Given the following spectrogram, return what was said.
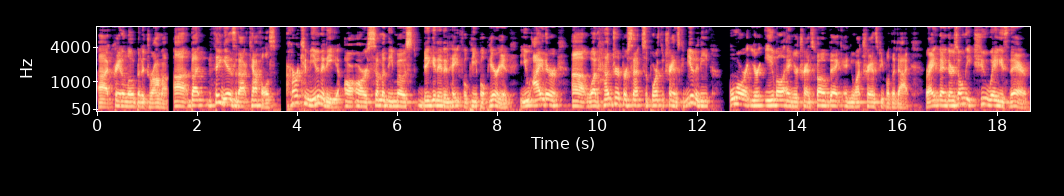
uh, create a little bit of drama. Uh, but the thing is about Keffals, her community are, are, some of the most bigoted and hateful people, period. You either 100% uh, support the trans community or you're evil and you're transphobic and you want trans people to die, right? There's only two ways there.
